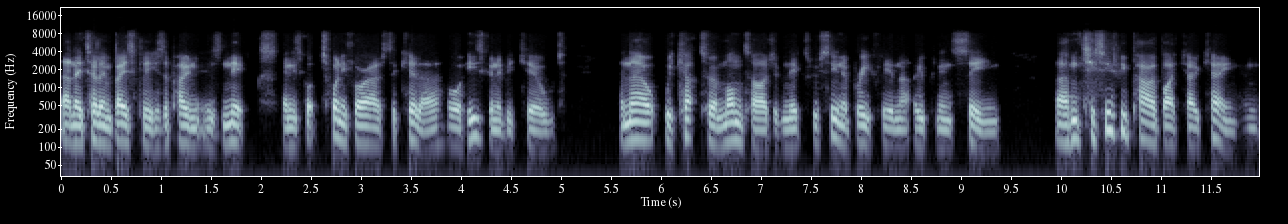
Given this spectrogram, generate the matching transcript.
and they tell him basically his opponent is Nix, and he's got 24 hours to kill her, or he's going to be killed. And now we cut to a montage of Nix. We've seen her briefly in that opening scene, Um, she seems to be powered by cocaine. In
